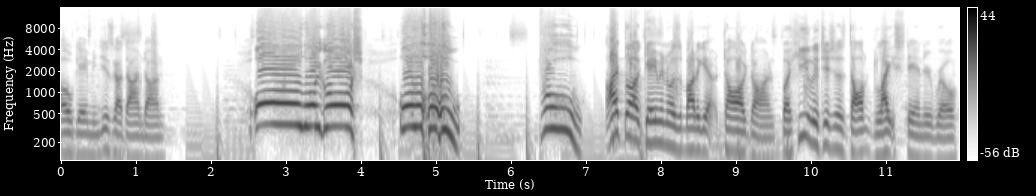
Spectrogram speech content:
Oh gaming, you just got dimed on. Oh my gosh! Oh bro! I thought gaming was about to get dogged on, but he legit just dogged light standard, bro.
